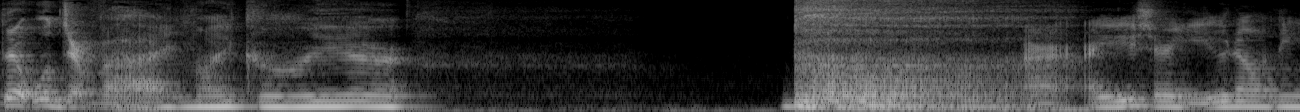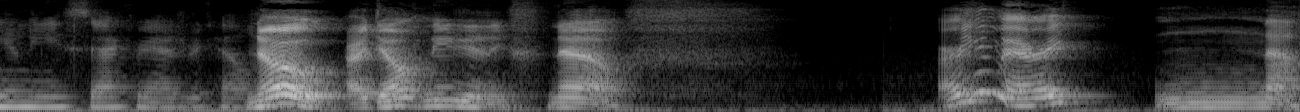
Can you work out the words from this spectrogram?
that will define my career. are, are you sure you don't need any psychiatric help? No, I don't need any. Now, are you married? No,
